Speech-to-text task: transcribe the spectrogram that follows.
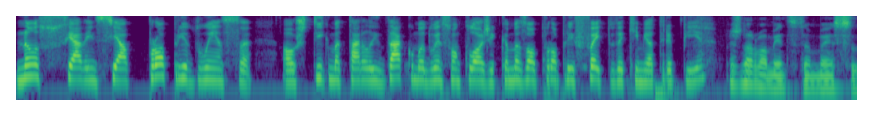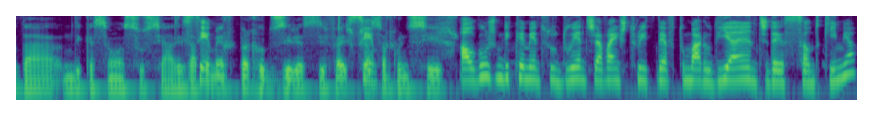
não associada em si à própria doença, ao estigma estar a lidar com uma doença oncológica, mas ao próprio efeito da quimioterapia. Mas normalmente também se dá medicação associada exatamente Sempre. para reduzir esses efeitos que Sempre. já são conhecidos. Alguns medicamentos o doente já vai instruído que deve tomar o dia antes da sessão de quimio.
